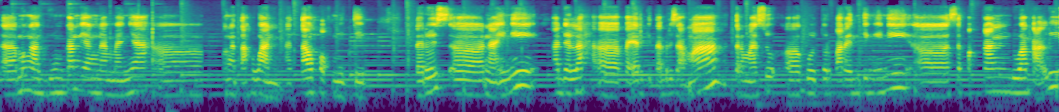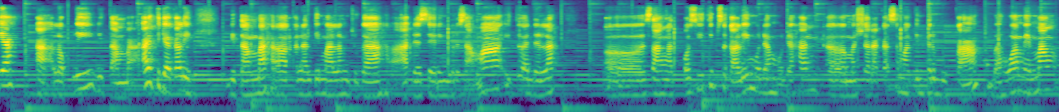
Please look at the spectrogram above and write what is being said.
uh, mengagungkan yang namanya uh, pengetahuan atau kognitif Terus, uh, nah ini adalah uh, eh, PR kita bersama, termasuk uh, kultur parenting ini uh, sepekan dua kali ya, Kak Lovely ditambah, eh tiga kali ditambah uh, nanti malam juga ada sharing bersama. Itu adalah uh, sangat positif sekali. Mudah-mudahan uh, masyarakat semakin terbuka bahwa memang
